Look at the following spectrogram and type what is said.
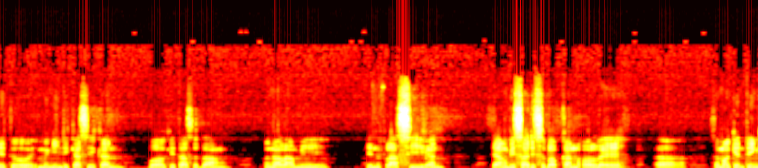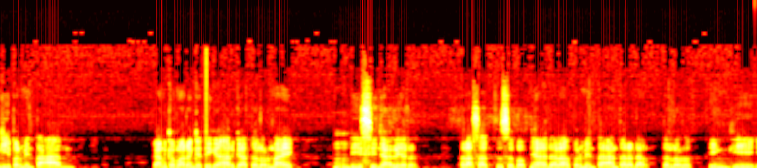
itu mengindikasikan bahwa kita sedang mengalami inflasi kan yang bisa disebabkan oleh uh, semakin tinggi permintaan. Kan kemarin ketika harga telur naik mm disinyalir salah satu sebabnya adalah permintaan terhadap telur tinggi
